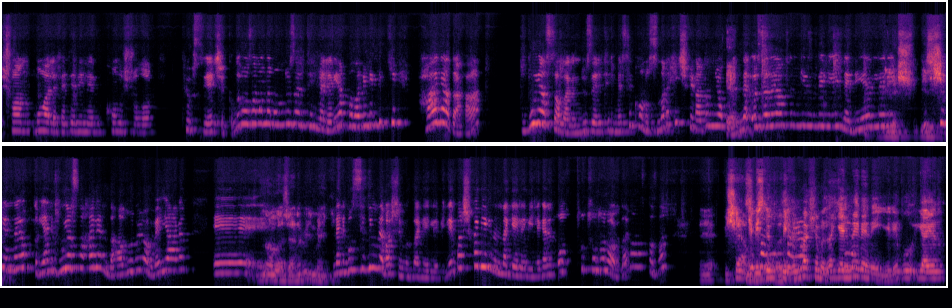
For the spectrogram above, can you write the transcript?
şu an muhalefet edilir, konuşulur, kürsüye çıkılır o zaman da bunun düzeltilmeleri yapılabilirdi ki hala daha bu yasaların düzeltilmesi konusunda da hiçbir adım yoktur. Evet. Ne özel hayatın gizliliği ne diğerleri bilişim. Hiçbirinde yoktur. Yani bu yasa halen daha duruyor ve yarın eee, Ne olacağını bilmeyiz. yani bu sizin de başınıza gelebilir. Başka birinin de gelebilir. Yani o tutulur orada. Rahatsızın. Ee, bir şey E bizim, bizim başımıza gelmeyle ilgili bu yayın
